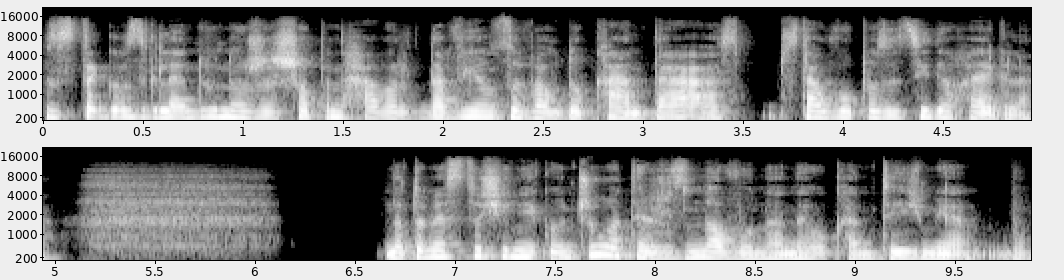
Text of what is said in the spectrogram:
z tego względu, no, że Schopenhauer nawiązywał do Kanta, a stał w opozycji do Hegla. Natomiast to się nie kończyło też znowu na neokantyzmie, bo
